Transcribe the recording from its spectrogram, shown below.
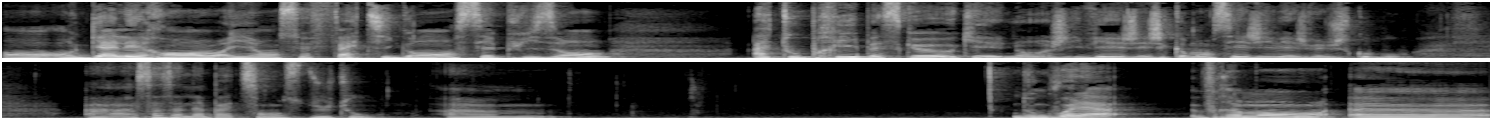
en, galérant et en se fatiguant, en s'épuisant à tout prix parce que ok, non, j'y vais, j'ai commencé, j'y vais, je vais jusqu'au bout. Ah, ça, ça n'a pas de sens du tout. Euh, donc voilà, vraiment euh,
